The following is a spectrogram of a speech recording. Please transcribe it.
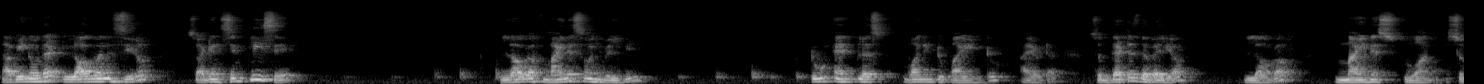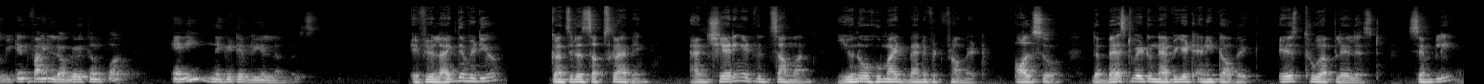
Now we know that log 1 is 0. So I can simply say log of minus 1 will be 2n plus 1 into pi into iota. So that is the value of log of minus 1. So we can find logarithm for any negative real numbers. If you like the video, consider subscribing and sharing it with someone you know who might benefit from it. Also, the best way to navigate any topic is through a playlist. Simply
